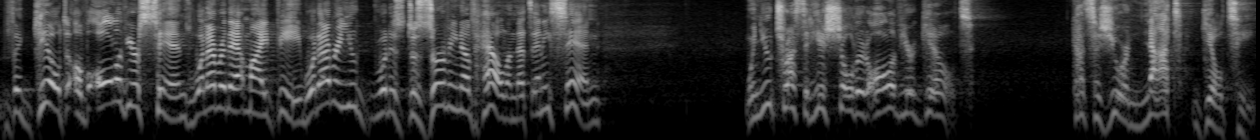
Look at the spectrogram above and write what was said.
the guilt of all of your sins, whatever that might be, whatever you what is deserving of hell, and that's any sin, when you trust that He has shouldered all of your guilt, God says you are not guilty.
